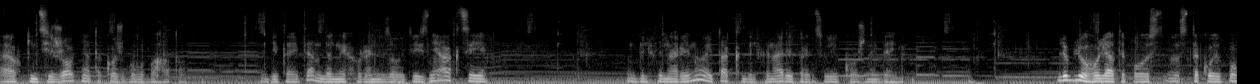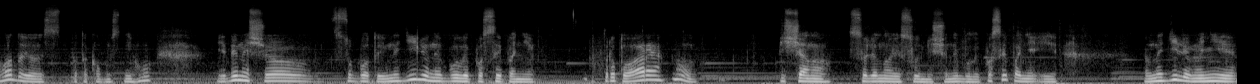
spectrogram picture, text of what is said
е, в кінці жовтня, також було багато дітей. Там для них організовують різні акції. Дельфінарій, ну і так дельфінарій працює кожен день. Люблю гуляти по ось, з такою погодою, ось по такому снігу. Єдине, що в суботу і в неділю не були посипані тротуари, ну, піщано-соляною сумішю не були посипані. І в неділю мені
